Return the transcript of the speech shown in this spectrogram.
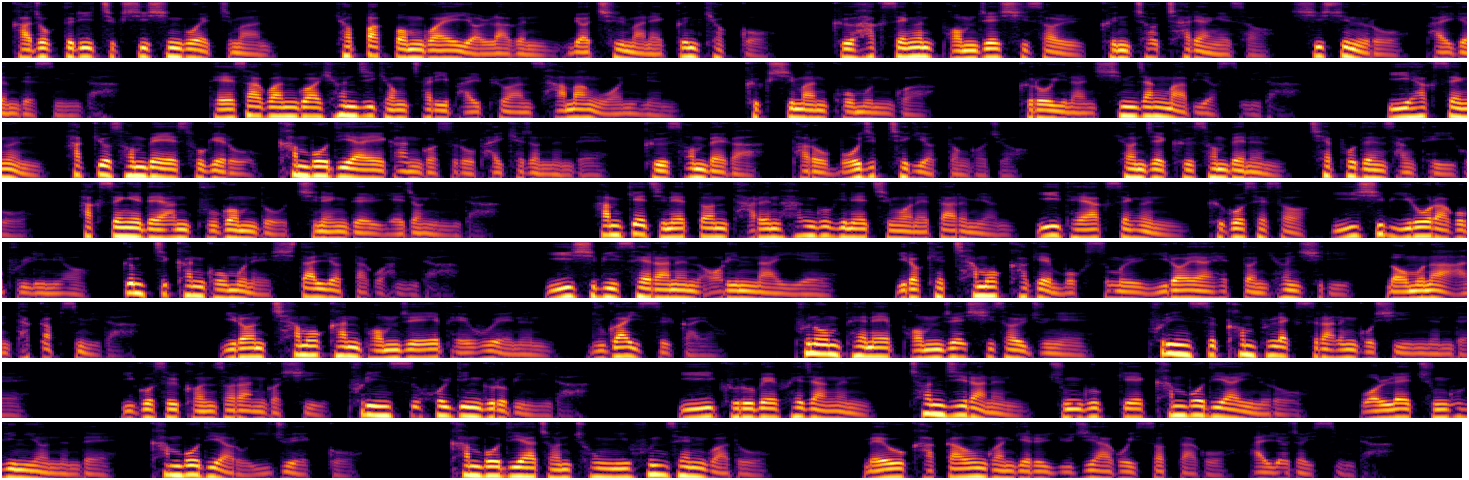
가족들이 즉시 신고했지만 협박범과의 연락은 며칠 만에 끊겼고 그 학생은 범죄 시설 근처 차량에서 시신으로 발견됐습니다. 대사관과 현지 경찰이 발표한 사망 원인은 극심한 고문과 그로 인한 심장마비였습니다. 이 학생은 학교 선배의 소개로 캄보디아에 간 것으로 밝혀졌는데 그 선배가 바로 모집책이었던 거죠. 현재 그 선배는 체포된 상태이고 학생에 대한 부검도 진행될 예정입니다. 함께 지냈던 다른 한국인의 증언에 따르면 이 대학생은 그곳에서 21호라고 불리며 끔찍한 고문에 시달렸다고 합니다. 22세라는 어린 나이에 이렇게 참혹하게 목숨을 잃어야 했던 현실이 너무나 안타깝습니다. 이런 참혹한 범죄의 배후에는 누가 있을까요? 푸놈펜의 범죄 시설 중에 프린스 컴플렉스라는 곳이 있는데 이곳을 건설한 것이 프린스 홀딩 그룹입니다. 이 그룹의 회장은 천지라는 중국계 캄보디아인으로 원래 중국인이었는데 캄보디아로 이주했고 캄보디아 전 총리 훈센과도 매우 가까운 관계를 유지하고 있었다고 알려져 있습니다.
